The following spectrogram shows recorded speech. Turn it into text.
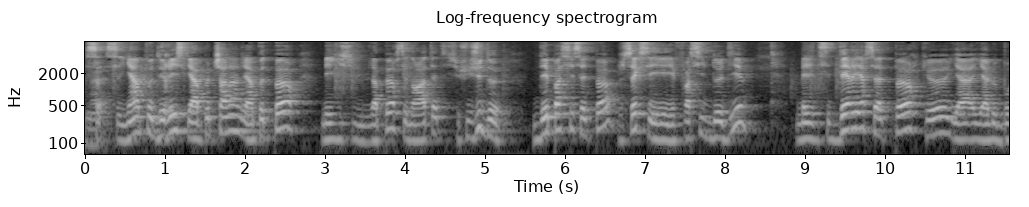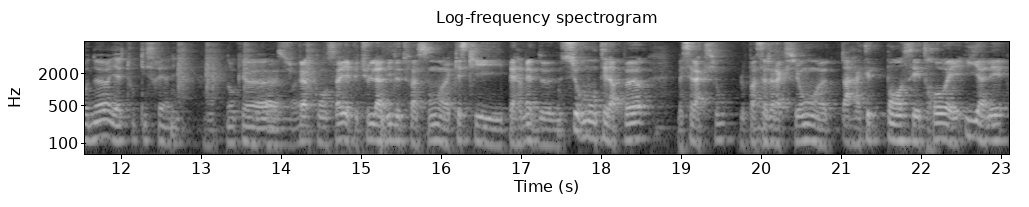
Il y a un peu de risque, il y a un peu de challenge, il y a un peu de peur, mais la peur, c'est dans la tête. Il suffit juste de dépasser cette peur. Je sais que c'est facile de dire, mais c'est derrière cette peur qu'il y a, y a le bonheur, il y a tout qui se réalise. Donc, euh, super conseil. Et puis tu l'as dit de toute façon, euh, qu'est-ce qui permet de surmonter la peur? Mais c'est l'action, le passage à l'action, euh, arrêter de penser trop et y aller.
